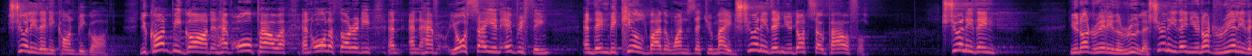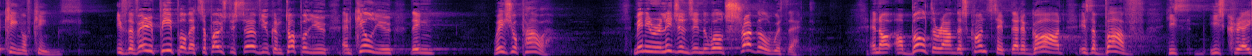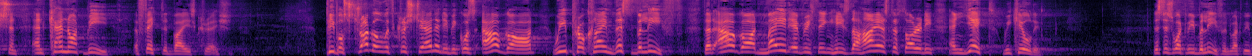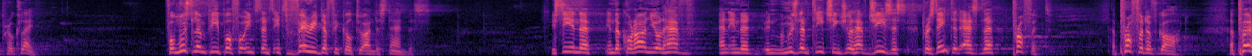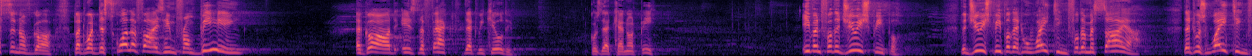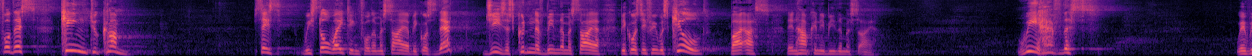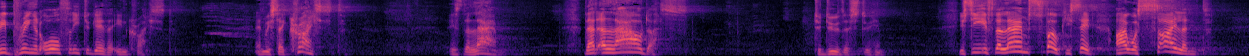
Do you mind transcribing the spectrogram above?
Surely then he can't be God. You can't be God and have all power and all authority and, and have your say in everything and then be killed by the ones that you made. Surely then you're not so powerful. Surely then you're not really the ruler. Surely then you're not really the king of kings. If the very people that's supposed to serve you can topple you and kill you, then Where's your power? Many religions in the world struggle with that and are, are built around this concept that a God is above his, his creation and cannot be affected by his creation. People struggle with Christianity because our God, we proclaim this belief that our God made everything, He's the highest authority, and yet we killed Him. This is what we believe and what we proclaim. For Muslim people, for instance, it's very difficult to understand this. You see, in the, in the Quran, you'll have, and in the in Muslim teachings, you'll have Jesus presented as the prophet, a prophet of God, a person of God. But what disqualifies him from being a God is the fact that we killed him, because that cannot be. Even for the Jewish people, the Jewish people that were waiting for the Messiah, that was waiting for this king to come, says, We're still waiting for the Messiah because that Jesus couldn't have been the Messiah because if he was killed by us, then how can he be the Messiah? We have this where we bring it all three together in Christ. And we say, Christ is the Lamb that allowed us to do this to him. You see, if the Lamb spoke, he said, I was silent,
